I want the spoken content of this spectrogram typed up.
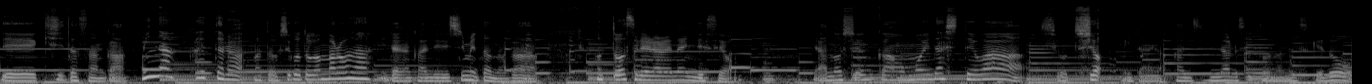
で岸田さんが「みんな帰ったらまたお仕事頑張ろうな」みたいな感じで締めたのが本当忘れられないんですよ。であの瞬間思い出しては仕事しようみたいな感じになる佐藤なんですけど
